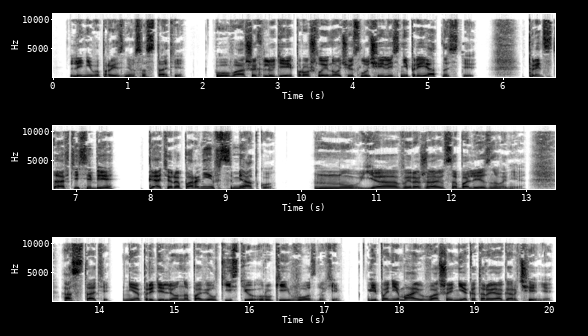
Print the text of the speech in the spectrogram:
— лениво произнес Астати. «У ваших людей прошлой ночью случились неприятности. Представьте себе, пятеро парней в смятку». «Ну, я выражаю соболезнование». Астати неопределенно повел кистью руки в воздухе. И понимаю ваше некоторое огорчение,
